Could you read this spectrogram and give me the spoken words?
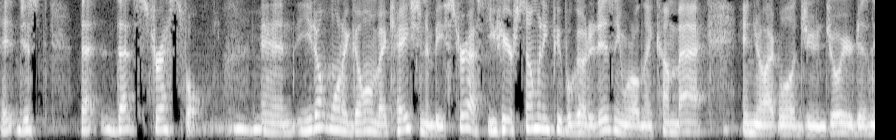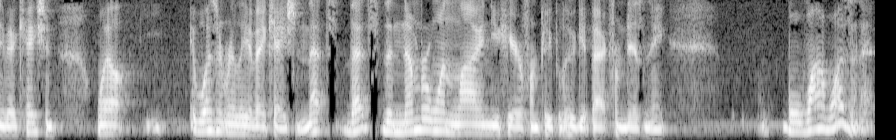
it just that that's stressful. And you don't want to go on vacation and be stressed. You hear so many people go to Disney World and they come back and you're like, "Well, did you enjoy your Disney vacation?" Well, it wasn't really a vacation. That's that's the number one line you hear from people who get back from Disney. Well, why wasn't it?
